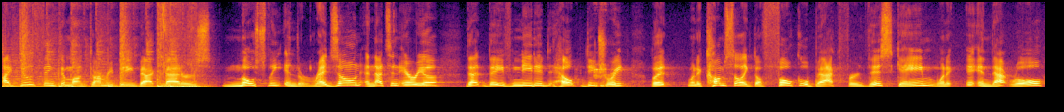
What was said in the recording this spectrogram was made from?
I do think the Montgomery being back matters mostly in the red zone, and that's an area that they've needed help, Detroit. But when it comes to like the focal back for this game, when it, in that role,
